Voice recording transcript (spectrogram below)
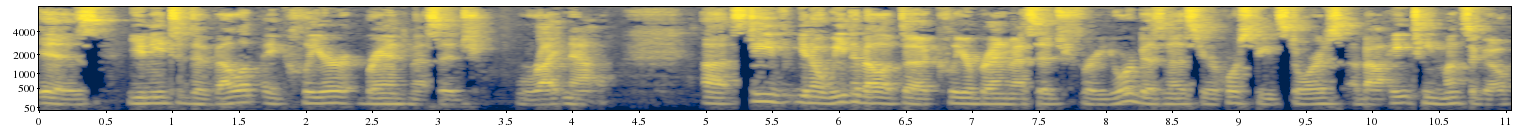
is you need to develop a clear brand message right now. Uh, Steve, you know, we developed a clear brand message for your business, your horse feed stores, about 18 months ago.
